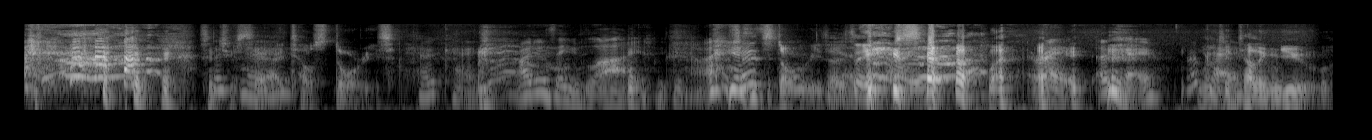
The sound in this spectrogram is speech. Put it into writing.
Since you say I tell stories, Okay. I didn't say you lied. You know, I said stories. I Yeah, say stories. right. Okay. Which Okay. I'm telling you.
